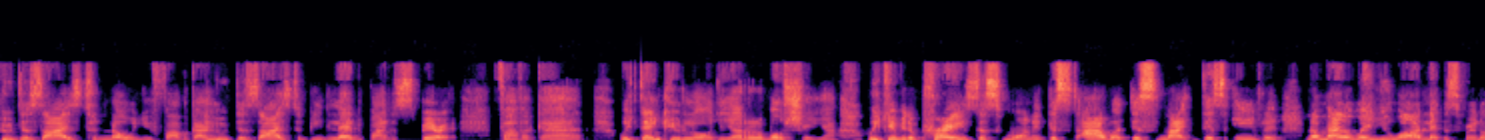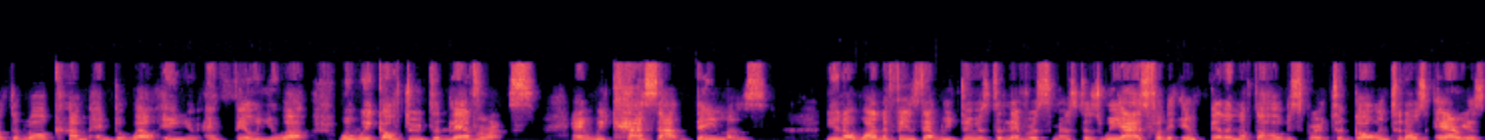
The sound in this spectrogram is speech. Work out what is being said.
who desires to know you, Father God, who desires to be led by the Spirit, Father God. We thank you, Lord. We give you the praise this morning, this hour, this night, this evening. No matter where you are, let the Spirit of the Lord come and dwell in you and fill you up. When we go through deliverance, and we cast out demons. You know, one of the things that we do as deliverance ministers, we ask for the infilling of the Holy Spirit to go into those areas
